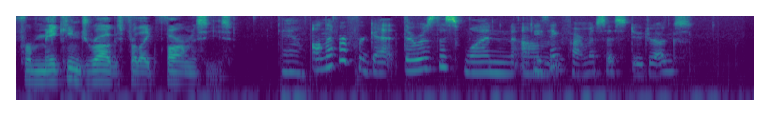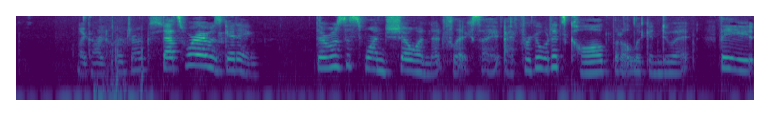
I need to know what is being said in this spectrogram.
for making drugs for, like, pharmacies. Damn. I'll never forget. There was this one. Um, Do you think pharmacists do drugs? Like hardcore drugs? That's where I was getting. There was this one show on Netflix. I, I forget what it's called, but I'll look into it. They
